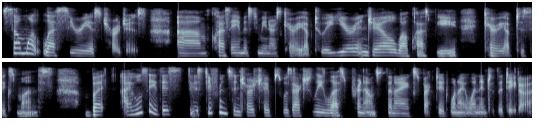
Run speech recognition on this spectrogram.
somewhat less serious charges. Um, class A misdemeanors carry up to a year in jail, while Class B carry up to six months. But I will say this this difference in charge types was actually less pronounced than I expected when I went into the data.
